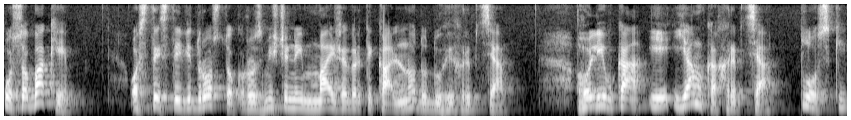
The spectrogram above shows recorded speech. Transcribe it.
У собаки остистий відросток розміщений майже вертикально до дуги хребця. Голівка і ямка хребця плоскі.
